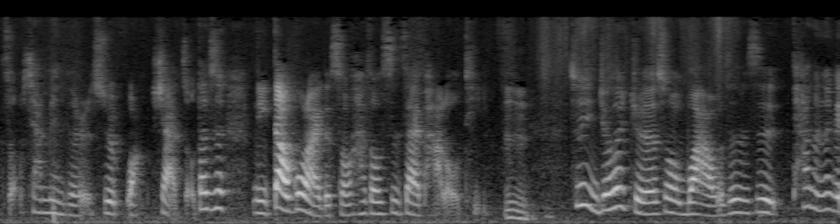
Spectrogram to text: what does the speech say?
走，下面的人是往下走，但是你倒过来的时候，它都是在爬楼梯，嗯，所以你就会觉得说，哇，我真的是他的那个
